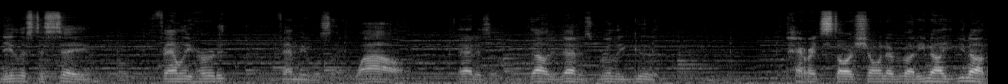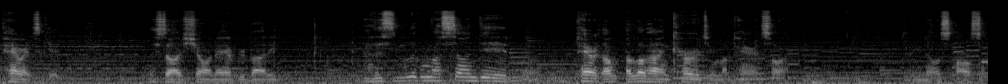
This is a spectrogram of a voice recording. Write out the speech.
needless to say, family heard it family was like, "Wow, that is a that, that is really good." Parents start showing everybody. You know, you know how parents get. They start showing everybody. This is look what my son did. Parents, I, I love how encouraging my parents are. So, you know, it's awesome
